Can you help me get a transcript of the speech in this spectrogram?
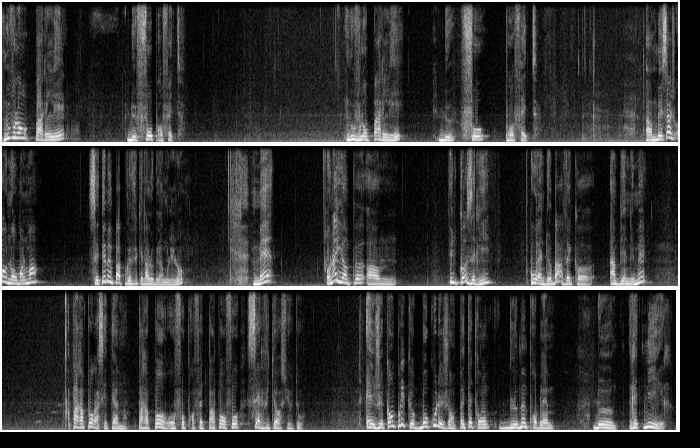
Nous voulons parler de faux prophètes. Nous voulons parler de faux prophètes. Un message, oh, normalement, c'était même pas prévu que dans le Lelo. Mais on a eu un peu euh, une causerie ou un débat avec euh, un bien-aimé par rapport à ces thèmes par rapport aux faux prophètes, par rapport aux faux serviteurs surtout. Et j'ai compris que beaucoup de gens peut-être ont le même problème de retenir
